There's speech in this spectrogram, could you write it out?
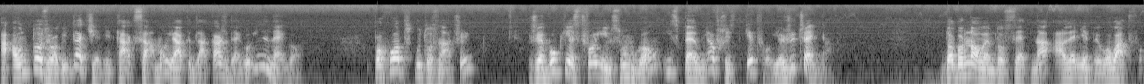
a On to zrobi dla Ciebie tak samo jak dla każdego innego. Po chłopsku to znaczy, że Bóg jest Twoim sługą i spełnia wszystkie Twoje życzenia. Dobrnąłem do sedna, ale nie było łatwo.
